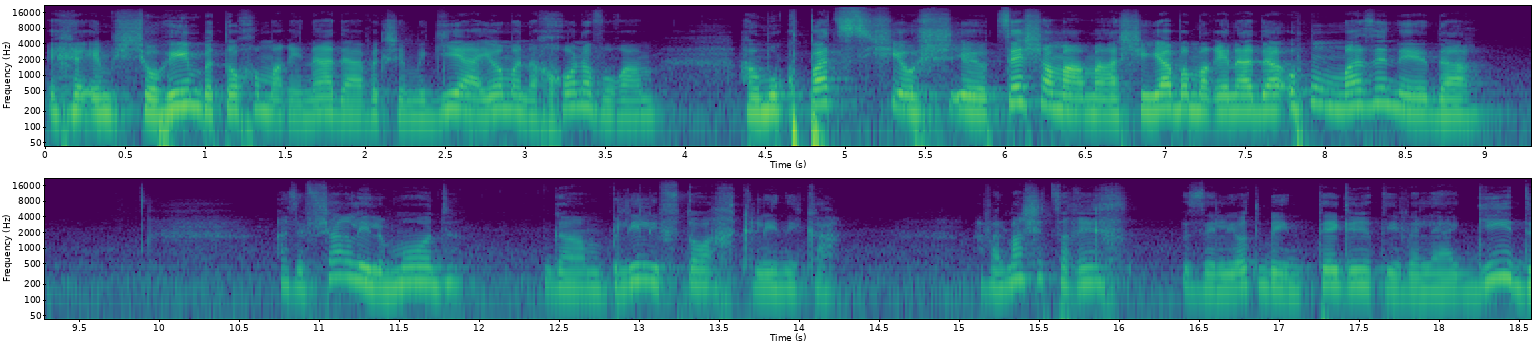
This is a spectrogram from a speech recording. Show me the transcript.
הם שוהים בתוך המרינדה, וכשמגיע היום הנכון עבורם, המוקפץ שיוצא שם מהשהייה במרינדה הוא מה זה נהדר. אז אפשר ללמוד גם בלי לפתוח קליניקה. אבל מה שצריך זה להיות באינטגריטי ולהגיד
